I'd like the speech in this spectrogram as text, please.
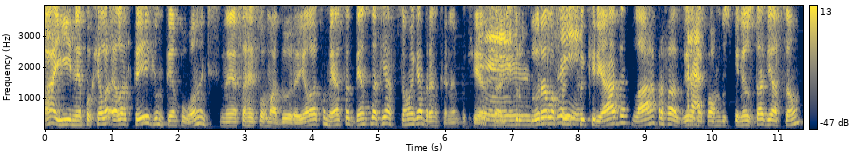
Aí, né? Porque ela, ela teve um tempo antes, né? Essa reformadora aí, ela começa dentro da aviação Águia Branca, né? Porque essa é, estrutura ela foi, foi, criada lá para fazer pra... a reforma dos pneus da aviação.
